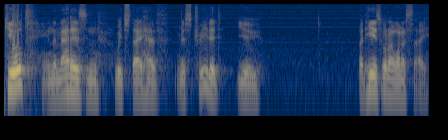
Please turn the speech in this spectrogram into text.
guilt in the matters in which they have mistreated you. But here's what I want to say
